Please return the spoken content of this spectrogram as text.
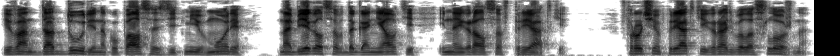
Иван до дури накупался с детьми в море, набегался в догонялки и наигрался в прятки. Впрочем, в прятки играть было сложно.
